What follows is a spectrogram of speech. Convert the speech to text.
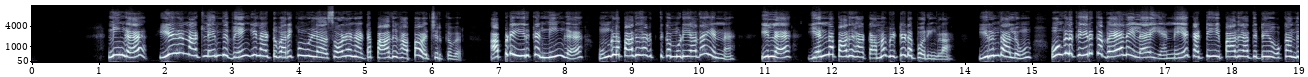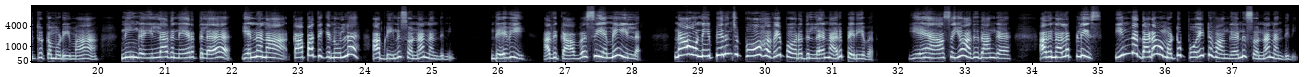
நீங்க ஈழ நாட்டுல இருந்து வேங்கி நாட்டு வரைக்கும் உள்ள சோழ நாட்டை பாதுகாப்பா வச்சிருக்கவர். அப்படி இருக்க நீங்க உங்களை பாதுகாத்துக்க முடியாதா என்ன? இல்ல என்ன பாதுகாக்காம விட்டுட போறீங்களா? இருந்தாலும் உங்களுக்கு இருக்க வேலையில என்னையே கட்டி பாதுகாத்துட்டு உட்காந்துட்டு இருக்க முடியுமா? நீங்க இல்லாத நேரத்துல என்ன நான் காப்பாத்திக்கணும்ல? அப்படின்னு சொன்னா நந்தினி. தேவி அதுக்கு அவசியமே இல்ல. நான் உன்னை பிரிஞ்சு போகவே போறதில்லன்னாரு பெரியவர். ஏன் ஆசையும் அதுதாங்க. அதனால ப்ளீஸ் இந்த தடவை மட்டும் போயிட்டு வாங்கன்னு சொன்னா நந்தினி.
